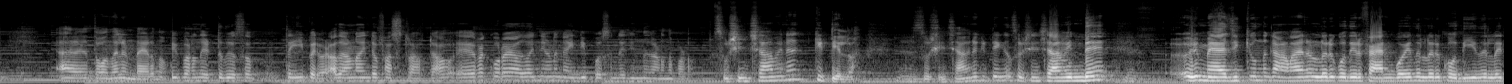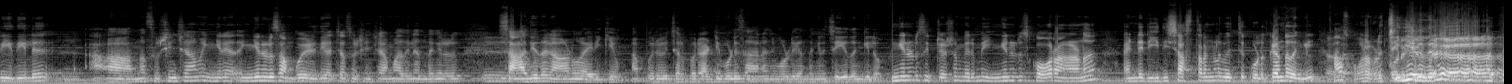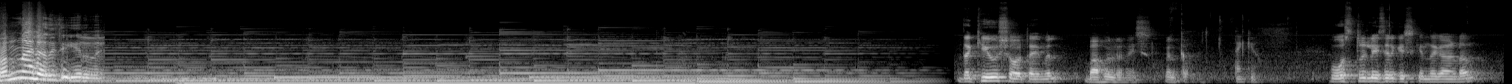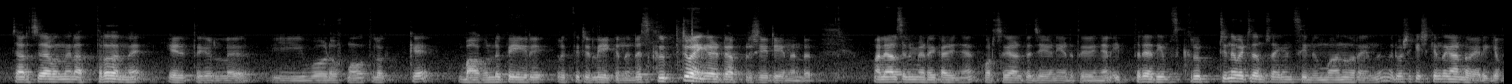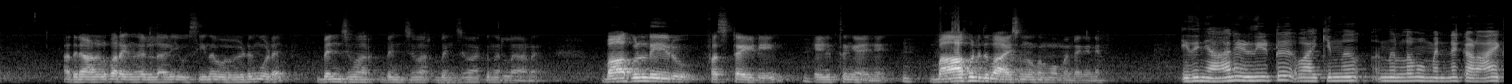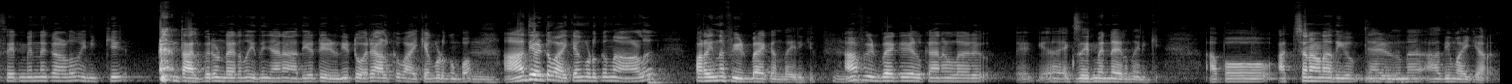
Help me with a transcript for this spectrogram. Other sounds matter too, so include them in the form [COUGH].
തോന്നലുണ്ടായിരുന്നു. ഈ പറഞ്ഞ എട്ട് ദിവസത്തെ ഈ പരിപാടി അതാണ് അതിന്റെ ഫസ്റ്റ് ഡ്രാഫ്റ്റ് ആ ഏറെക്കുറെ അത് തന്നെയാണ് നയന്റി പെർസെന്റേജ് ഇന്ന് കാണുന്ന പടം. സുഷിൻ ഷാമിനെ കിട്ടിയല്ലോ. സുഷിൻ ഷാമിനെ കിട്ടിയെങ്കിൽ സുഷിൻ ഷാമിന്റെ ഒരു മാജിക് ഒന്ന് കാണാനുള്ളൊരു കൊതി ഒരു ഫാൻ ബോയ് എന്നുള്ളൊരു കൊതി എന്നുള്ള രീതിയിൽ ആ എന്നാൽ സുഷിൻ ശ്യാം ഇങ്ങനെ ഇങ്ങനെ ഒരു സംഭവം എഴുതി വെച്ചാൽ സുഷിൻ ശ്യാം അതിൽ എന്തെങ്കിലും ഒരു സാധ്യത കാണുമായിരിക്കും. അപ്പോൾ ഒരു ചിലപ്പോൾ ഒരു അടിപൊളി സാധനം കൊള്ളി എന്തെങ്കിലും ചെയ്തെങ്കിലോ. ഇങ്ങനെ ഒരു സിറ്റുവേഷൻ വരുമ്പോൾ ഇങ്ങനെ ഒരു സ്കോറാണ് അതിന്റെ രീതിശാസ്ത്രങ്ങൾ വെച്ച് കൊടുക്കേണ്ടതെങ്കിൽ ആ സ്കോർ അവിടെ ചെയ്യരുത്. കൊന്നാലും അത് ചെയ്യരുത്. ദ ക്യൂ ഷോർട്ട് ടൈമിൽ Bahul Ramesh. Welcome thank you post റിലീസിൽ കാണ്ഡം ചർച്ചയാവുന്നതിന് അത്ര തന്നെ എഴുത്തുകളിൽ ഈ വേർഡ് ഓഫ് മൗത്തിലൊക്കെ ബാഹുലിന്റെ പേര് റിപ്പീറ്റഡ്ലി കേൾക്കുന്നുണ്ട്. സ്ക്രിപ്റ്റ് ഭയങ്കരമായിട്ട് അപ്രിഷിയേറ്റ് ചെയ്യുന്നുണ്ട്. മലയാള സിനിമയുടെ കഴിഞ്ഞ കുറച്ച് കാലത്തെ ജേണി എടുത്തു കഴിഞ്ഞാൽ ഇത്രയധികം സ്ക്രിപ്റ്റിനെ പറ്റി സംസാരിക്കുന്ന സിനിമ എന്ന് പറയുന്നത് ഒരുപക്ഷെ കിഷ്കിന്ത കാണ്ടമായിരിക്കും അതിൽ ആളുകൾ പറയുന്നത് എല്ലാവരും യൂസ് ചെയ്യുന്ന വേർഡും കൂടെ benchmark benchmark benchmark എന്നുള്ളതാണ്. ബാഹുലിന്റെ ഈ ഒരു ഫസ്റ്റ് ഐഡിയയും എഴുത്തും കഴിഞ്ഞ് ബാഹുൽ ഇത് വായിച്ചു നോക്കുന്ന മൊമെന്റ് എങ്ങനെയാണ് ഇത് ഞാൻ എഴുതിയിട്ട് വായിക്കുന്ന എന്നുള്ള മൊമെന്റിനേക്കാളും ആ എക്സൈറ്റ്മെന്റിനേക്കാളും എനിക്ക് [CLEARS THROAT] താല്പര്യം ഉണ്ടായിരുന്നു ഇത് ഞാൻ ആദ്യമായിട്ട് എഴുതിയിട്ട് ഒരാൾക്ക് വായിക്കാൻ കൊടുക്കുമ്പോൾ ആദ്യമായിട്ട് വായിക്കാൻ കൊടുക്കുന്ന ആൾ പറയുന്ന ഫീഡ്ബാക്ക് എന്തായിരിക്കും? ആ ഫീഡ്ബാക്ക് കേൾക്കാനുള്ള ഒരു എക്സൈറ്റ്മെന്റ് ആയിരുന്നു എനിക്ക്. അപ്പോൾ അച്ഛനാണ് അധികം ഞാൻ എഴുതുന്ന ആദ്യം വായിക്കാറ്.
